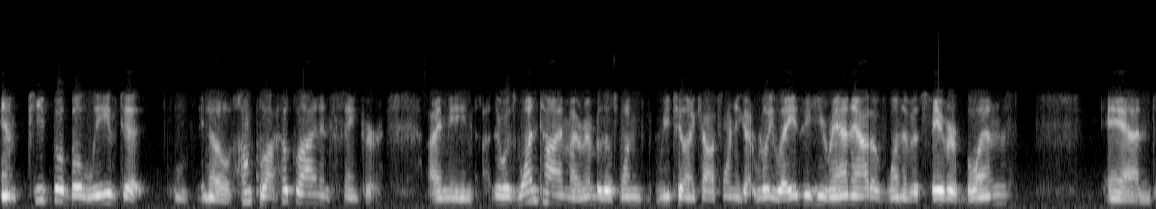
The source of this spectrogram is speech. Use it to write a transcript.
And people believed it, you know, hook, hook line, and sinker. I mean, there was one time I remember this one retailer in California got really lazy. He ran out of one of his favorite blends, and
